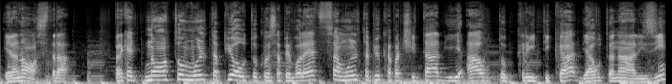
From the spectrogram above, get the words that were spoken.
e la nostra. Perché noto molta più autoconsapevolezza, molta più capacità di autocritica, di autoanalisi.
